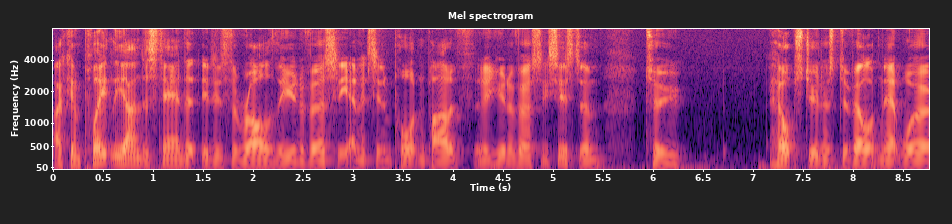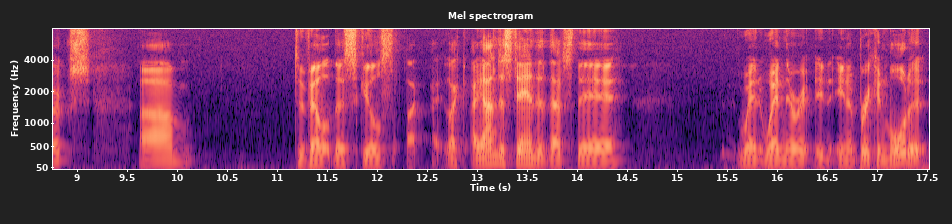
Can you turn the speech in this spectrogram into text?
I completely understand that it is the role of the university and it's an important part of the university system to help students develop networks, um, develop their skills. I, like I understand that that's there when when they're in, in a brick and mortar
